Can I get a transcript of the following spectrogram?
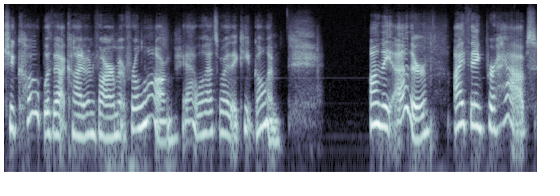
to cope with that kind of environment for long. Yeah, well, that's why they keep going. On the other, I think perhaps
